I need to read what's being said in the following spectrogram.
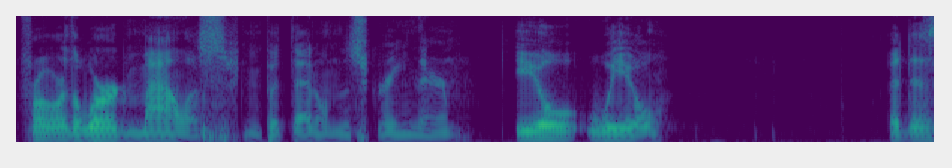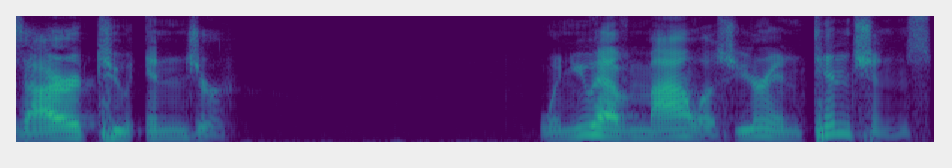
for the word malice. You can put that on the screen there. Ill will, a desire to injure. When you have malice, your intentions,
